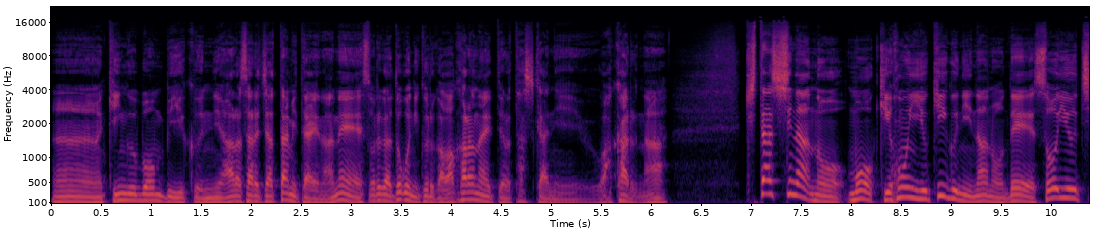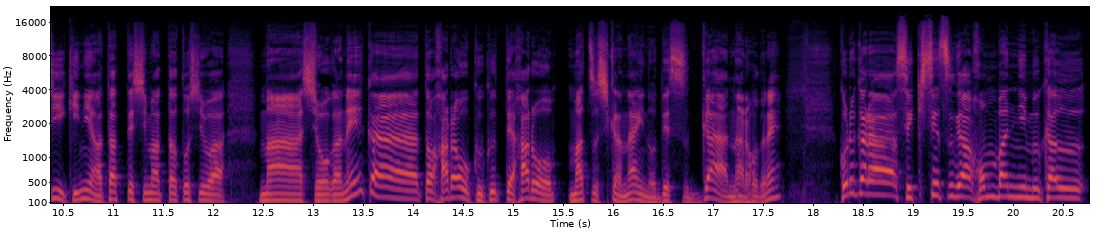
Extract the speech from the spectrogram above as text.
キングボンビー君に荒らされちゃったみたいなね。それがどこに来るかわからないっていうのは確かにわかるな。北信濃も基本雪国なのでそういう地域に当たってしまった年はまあしょうがねえかと腹をくくって春を待つしかないのですがなるほどね。これから積雪が本番に向かう、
